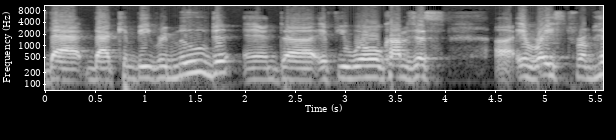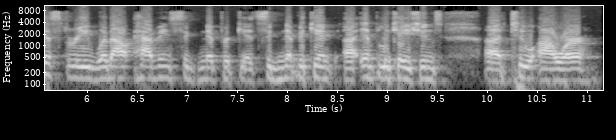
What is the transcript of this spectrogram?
that that can be removed and, uh, if you will, kind of just uh, erased from history without having significant significant uh, implications uh, to our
